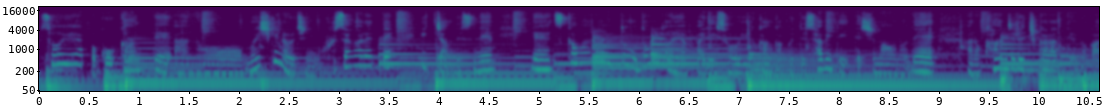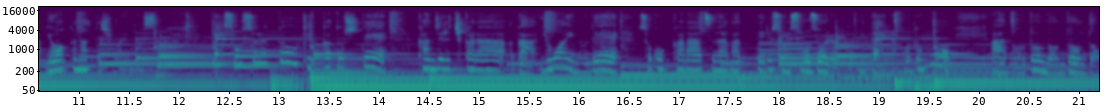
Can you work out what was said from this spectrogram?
そういうやっぱ五感って、あのー、無意識のうちにも塞がれていっちゃうんですね。で使わないとどんどんやっぱりそういう感覚って錆びていってしまうのであの感じる力っていうのが弱くなってしまいますでそうすると結果として感じる力が弱いのでそこからつながっているその想像力みたいなこともあのどんどんどんどん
